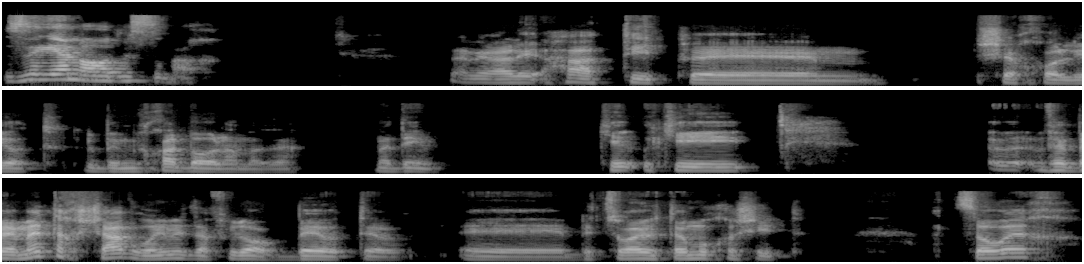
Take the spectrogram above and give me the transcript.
זה יהיה מאוד מסובך. זה נראה לי הטיפ אה, שיכול להיות, במיוחד בעולם הזה, מדהים. כי, כי ובאמת עכשיו רואים את זה אפילו הרבה יותר, אה, בצורה יותר מוחשית. הצורך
